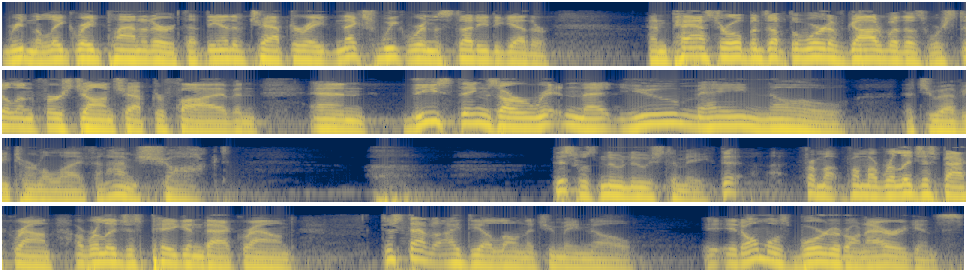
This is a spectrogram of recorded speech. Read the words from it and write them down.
Reading the late great planet Earth at the end of chapter 8. Next week we're in the study together. And Pastor opens up the Word of God with us. We're still in 1 John chapter 5. And, and these things are written that you may know that you have eternal life. And I'm shocked. This was new news to me from a, from a religious background, a religious pagan background. Just that idea alone that you may know. It, almost bordered on arrogance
